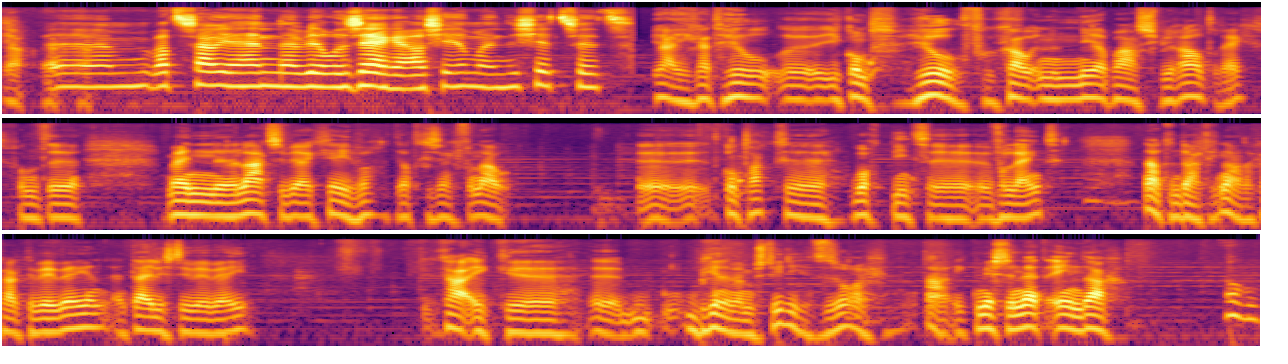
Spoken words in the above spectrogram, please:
ja, ja. Ehm, wat zou je hen eh, willen zeggen als je helemaal in de shit zit? ja, je, gaat heel, eh, je komt heel gauw in een neerwaartse spiraal terecht. Want eh, mijn eh, laatste werkgever die had gezegd van nou, eh, het contract eh, wordt niet eh, verlengd. Nou, toen dacht ik, nou dan ga ik de WW in. En tijdens de WW ga ik eh, eh, beginnen met mijn studie, de zorg. Nou, ik miste net één dag. Oh, Dus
